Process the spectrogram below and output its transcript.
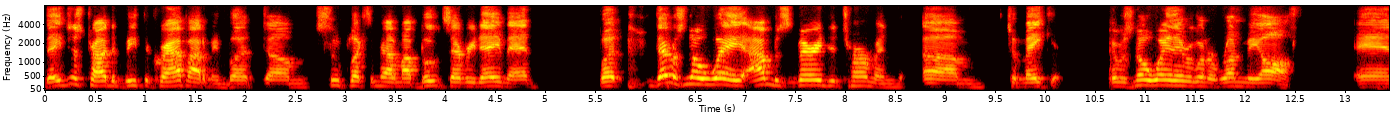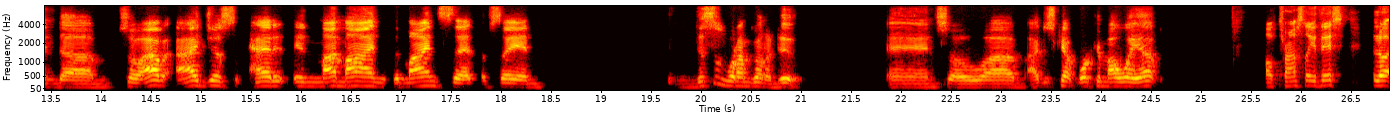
they just tried to beat the crap out of me but um suplexing me out of my boots every day man but there was no way. I was very determined um, to make it. There was no way they were going to run me off. And um, so I, I just had it in my mind, the mindset of saying, this is what I'm going to do. And so uh, I just kept working my way up I'll translate this, uh,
